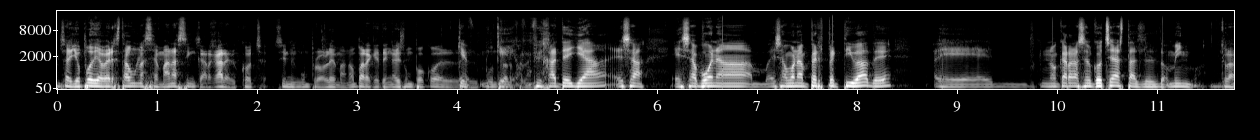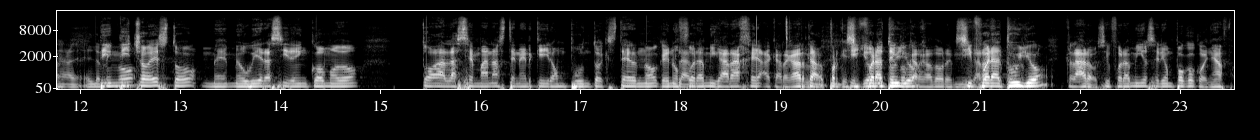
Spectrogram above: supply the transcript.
O sea, yo podía haber estado una semana sin cargar el coche, sin ningún problema, ¿no? Para que tengáis un poco el, que, el punto que de fíjate ya esa, esa, buena, esa buena perspectiva de eh, no cargas el coche hasta el domingo. Claro. El domingo Dicho esto, me, me hubiera sido incómodo todas las semanas tener que ir a un punto externo que no Claro. fuera mi garaje a cargarlo. Claro, porque Y si yo fuera no tuyo, cargador en mi si garaje, fuera tuyo. Claro, si fuera mío sería un poco coñazo.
